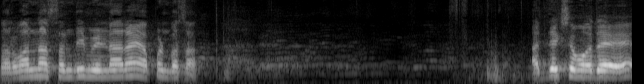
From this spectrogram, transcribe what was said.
सर्वांना संधी मिळणार आहे आपण बसा. अध्यक्ष महोदय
